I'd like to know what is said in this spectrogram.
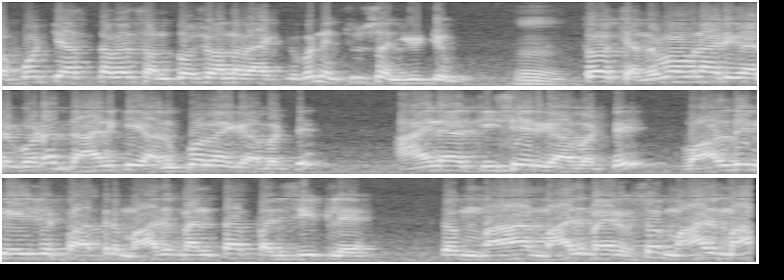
సపోర్ట్ చేస్తున్నావు కదా సంతోషం అన్న వ్యాఖ్య కూడా నేను చూసాను యూట్యూబ్ సో చంద్రబాబు నాయుడు గారు కూడా దానికి అనుకూలమే కాబట్టి ఆయన తీసేరు కాబట్టి వాళ్ళది మేజర్ పాత్ర మాది అంతా పది సీట్లే. సో మా మాది మైన సో మాది మా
